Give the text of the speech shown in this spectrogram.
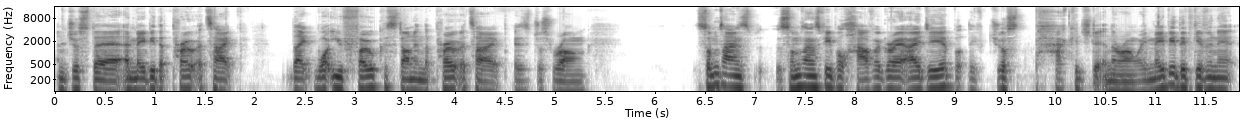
and just the and maybe the prototype, like what you focused on in the prototype, is just wrong. Sometimes, sometimes people have a great idea, but they've just packaged it in the wrong way. Maybe they've given it,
